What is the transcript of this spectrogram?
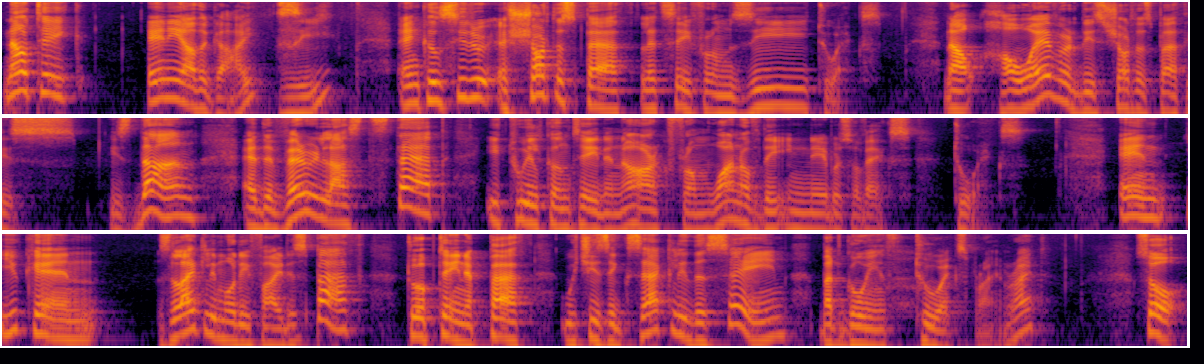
Now take any other guy, z, and consider a shortest path, let's say from z to x. Now, however this shortest path is, is done, at the very last step, it will contain an arc from one of the in-neighbors of x to x. And you can slightly modify this path to obtain a path which is exactly the same but going to x prime, right? So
